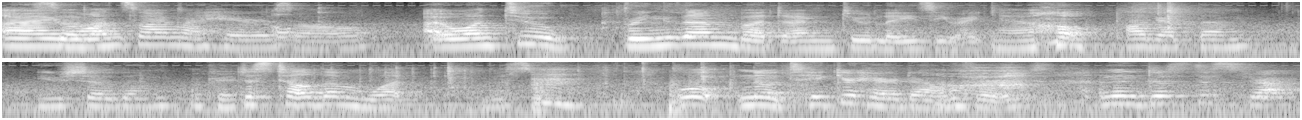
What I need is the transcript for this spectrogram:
I so want that's why my hair is all. I want to bring them, but I'm too lazy right now. I'll get them. You show them. Okay. Just tell them what. This, well, no, take your hair down oh. first, and then just distract.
